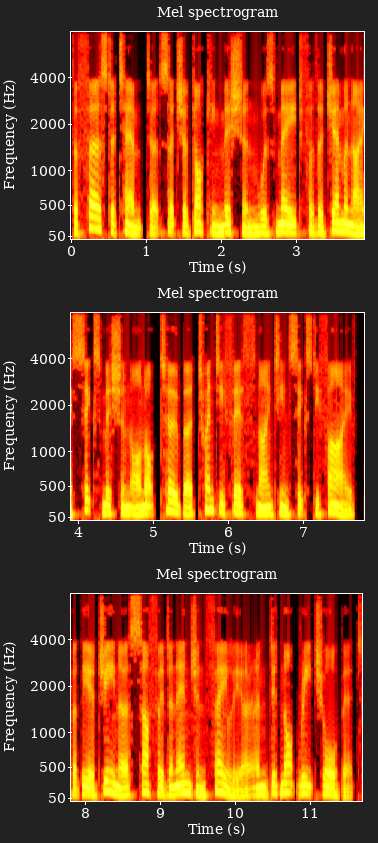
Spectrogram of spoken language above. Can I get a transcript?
The first attempt at such a docking mission was made for the Gemini 6 mission on October 25, 1965, but the Agena suffered an engine failure and did not reach orbit.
